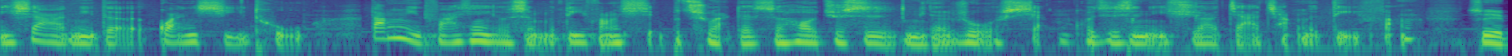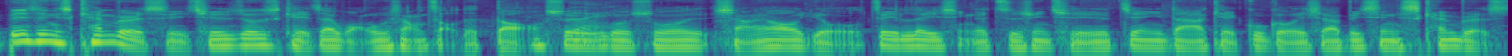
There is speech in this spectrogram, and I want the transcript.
一下你的关系图，当你发现有什么地方写不出来的时候，就是你的弱项，或者是你需要加强的地方。所以 Business Canvas 其实就是可以在网络上找得到。所以如果说想要有这一类型的资讯，其实建议大家可以 Google 一下 Business Canvas。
